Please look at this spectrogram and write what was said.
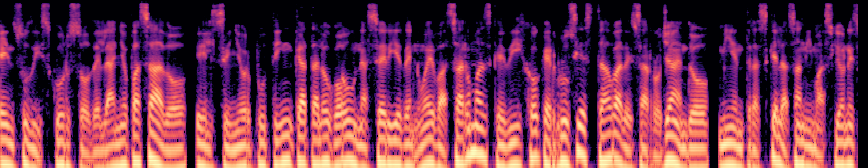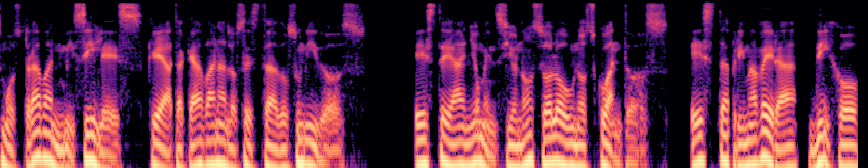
En su discurso del año pasado, el señor Putin catalogó una serie de nuevas armas que dijo que Rusia estaba desarrollando, mientras que las animaciones mostraban misiles que atacaban a los Estados Unidos. Este año mencionó solo unos cuantos. Esta primavera, dijo,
